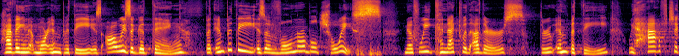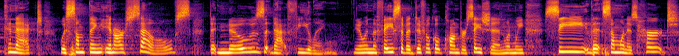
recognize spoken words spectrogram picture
Having more empathy is always a good thing, but empathy is a vulnerable choice. You know, if we connect with others through empathy, we have to connect with something in ourselves that knows that feeling. You know, in the face of a difficult conversation, when we see that someone is hurt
